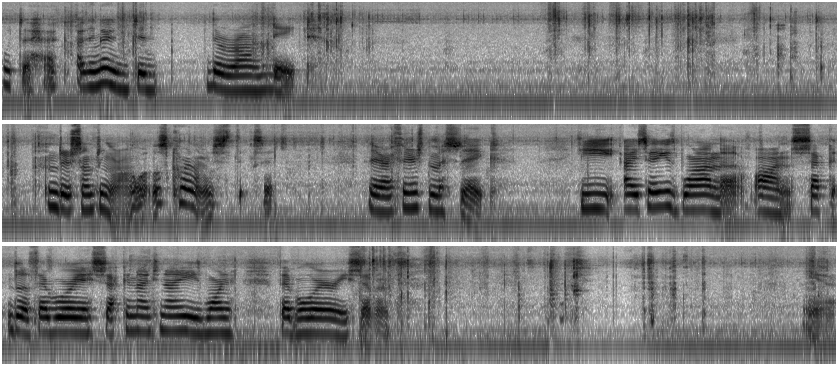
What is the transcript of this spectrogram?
What the heck? I think I did the wrong date. There's something wrong about this card. Let me just fix it. There, I finished the mistake. He, I said he was born on the on second, the February second, nineteen ninety. He's born February seventh. Yeah,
